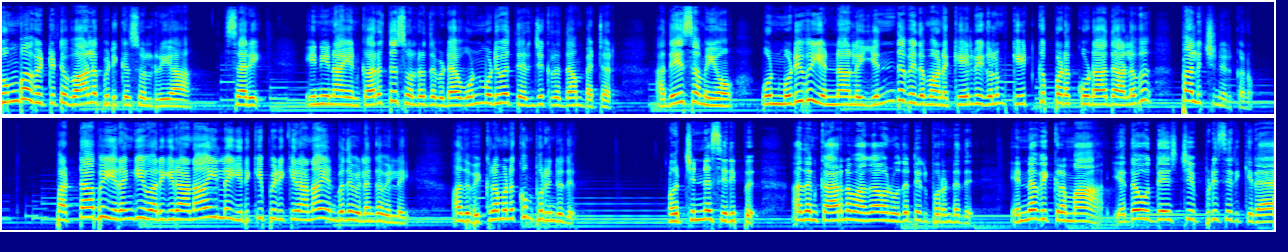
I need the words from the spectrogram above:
தும்ப விட்டுட்டு வாழை பிடிக்க சொல்றியா? சரி இனி நான் என் கருத்தை சொல்றதை விட உன் முடிவை தெரிஞ்சுக்கிறது தான் பெட்டர் அதே சமயம் உன் முடிவு என்னால் எந்த விதமான கேள்விகளும் கேட்கப்படக்கூடாத அளவு பளிச்சுன்னு இருக்கணும் பட்டாபி இறங்கி வருகிறானா இல்லை இறுக்கி பிடிக்கிறானா என்பது விளங்கவில்லை. அது விக்ரமனுக்கும் புரிந்தது. ஒரு சின்ன சிரிப்பு. அதன் காரணமாக அவன் உதட்டில் புரண்டது. என்ன விக்ரமா எதை உத்தேசிச்சு இப்படி சிரிக்கிற?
